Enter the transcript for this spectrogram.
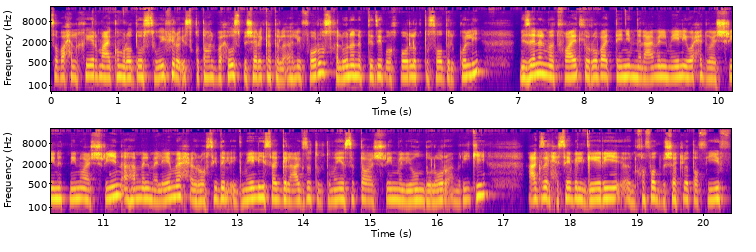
صباح الخير معاكم رضوى السويفي رئيس قطاع البحوث بشركة الأهلي فاروس. خلونا نبتدي بأخبار الاقتصاد الكلي. ميزان المدفوعات للربع التاني من العام المالي واحد وعشرين اتنين وعشرين أهم الملامح الرصيد الإجمالي سجل عجز تلتمية ستة وعشرين مليون دولار أمريكي. عجز الحساب الجاري انخفض بشكل طفيف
